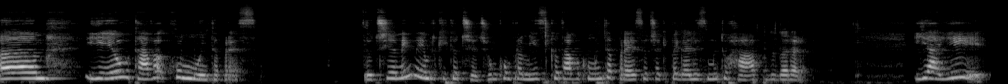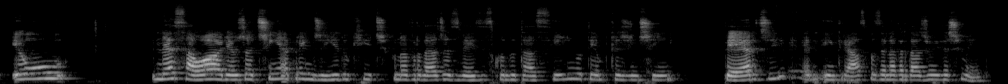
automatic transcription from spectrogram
Um, e eu tava com muita pressa. Eu tinha, nem lembro o que, que eu tinha, tinha um compromisso que eu tava com muita pressa, eu tinha que pegar eles muito rápido. Darará. E aí eu nessa hora eu já tinha aprendido que, tipo, na verdade, às vezes, quando tá assim, o tempo que a gente perde, é, entre aspas, é na verdade um investimento.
